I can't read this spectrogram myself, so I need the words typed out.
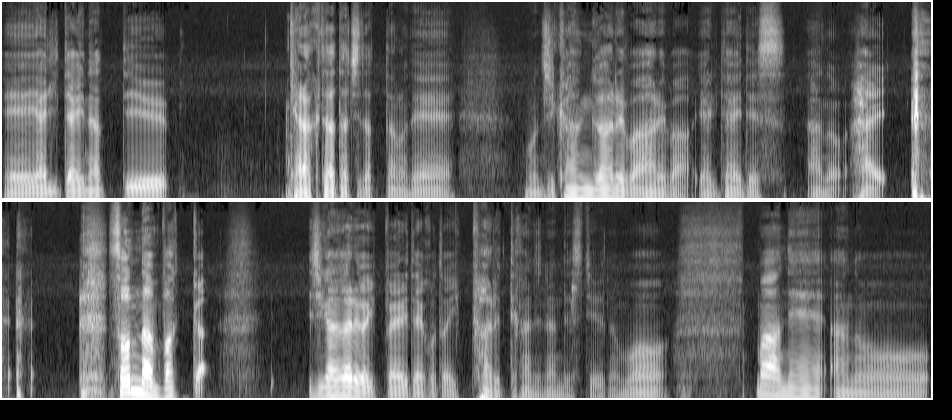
えー、やりたいなっていうキャラクターたちだったのでもう時間があればあればやりたいです。あのはい。そんなんばっか。時間があればいっぱいやりたいことはいっぱいあるって感じなんですけれどもまあねあの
